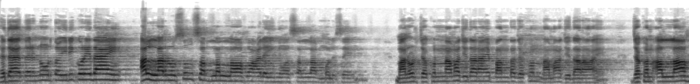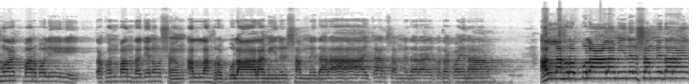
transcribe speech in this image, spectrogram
হেদায়েতের নূর তৈরি করে দেয়। আল্লাহর রসুল সাল্লাল্লাহু আলাইহি ওয়াসাল্লাম বলেছেন, মানুষ যখন নামাজে দাঁড়ায়, বান্দা যখন নামাজে দাঁড়ায়, যখন আল্লাহ আকবার বলে, তখন বান্দা যেন স্বয়ং আল্লাহ রব্বুল আলামিনের সামনে দাঁড়ায়। কার সামনে দাঁড়ায়? কথা কয় না। আল্লাহ রব্বুল আলামিনের সামনে দাঁড়ায়।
